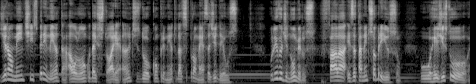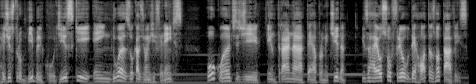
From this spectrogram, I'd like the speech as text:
geralmente experimenta ao longo da história antes do cumprimento das promessas de Deus. O livro de Números fala exatamente sobre isso. O registro, registro bíblico diz que em duas ocasiões diferentes, pouco antes de entrar na Terra Prometida, Israel sofreu derrotas notáveis.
